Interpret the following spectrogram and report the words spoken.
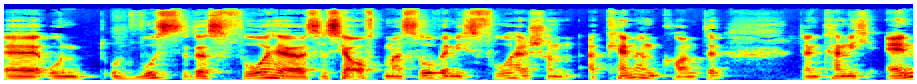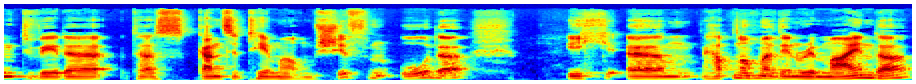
äh, und, und wusste das vorher. Es ist ja oftmals so, wenn ich es vorher schon erkennen konnte, dann kann ich entweder das ganze Thema umschiffen oder ich ähm, habe nochmal den Reminder,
